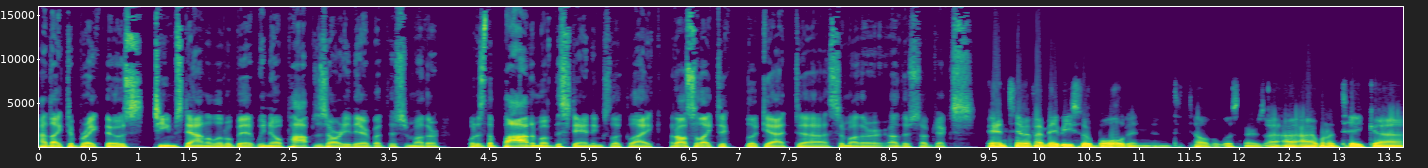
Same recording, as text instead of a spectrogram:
I'd like to break those teams down a little bit. We know Pops is already there, but there's some other what does the bottom of the standings look like? I'd also like to look at uh, some other other subjects. And Tim, if I may be so bold and, and to tell the listeners, I, I, I want to take uh,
